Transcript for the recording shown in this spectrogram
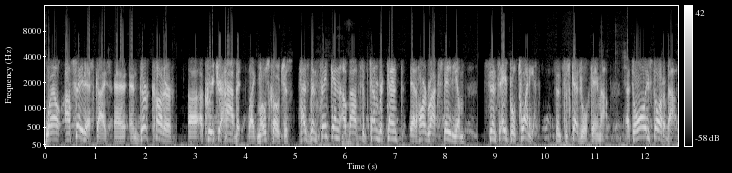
Well, I'll say this, guys, and, and Dirk Koetter, uh, a creature of habit, like most coaches, has been thinking about September 10th at Hard Rock Stadium since April 20th, since the schedule came out. That's all he's thought about.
